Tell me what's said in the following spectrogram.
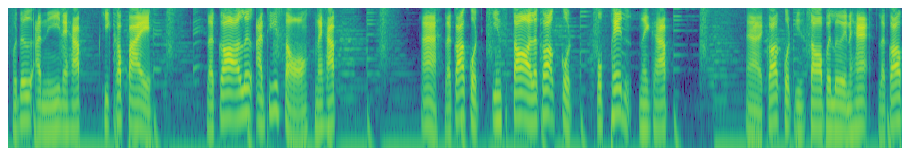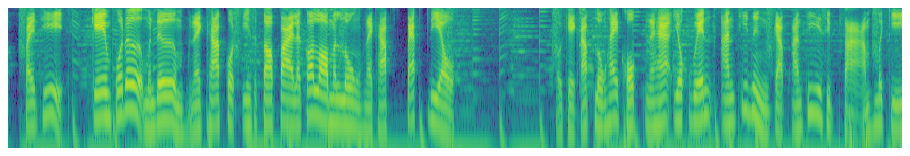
โฟลเดอร์อันนี้นะครับ คลิกเข้าไป แล้วก็เลือกอันที่ 2 นะครับอ่าแล้วก็กด install แล้วก็กด open นะครับอ่าก็กด install ไปเลยนะฮะ แล้วก็ไปที่เกมโฟลเดอร์เหมือนเดิมนะครับ กด install ไปแล้วก็รอมันลงนะครับ แป๊บเดียว โอเคครับ ลงให้ครบนะฮะ ยกเว้นอันทีหนึ่1 กับอันที่ 13 เมื่อกี้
